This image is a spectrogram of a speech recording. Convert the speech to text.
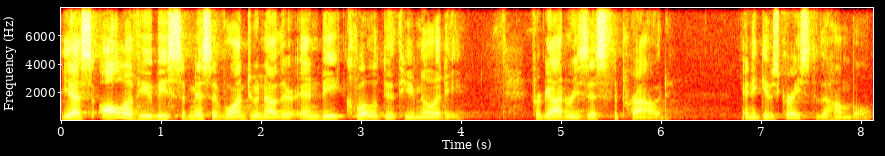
yes, all of you be submissive one to another and be clothed with humility. For God resists the proud, and he gives grace to the humble.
